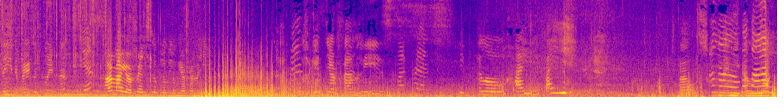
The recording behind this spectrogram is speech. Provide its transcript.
staying in a very good place, huh? Yes. How are your friends? Look, look, look, your family. Look at your families. Hello. Hi. Bye. Wow, so Hello, many, a bye-bye. lot.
